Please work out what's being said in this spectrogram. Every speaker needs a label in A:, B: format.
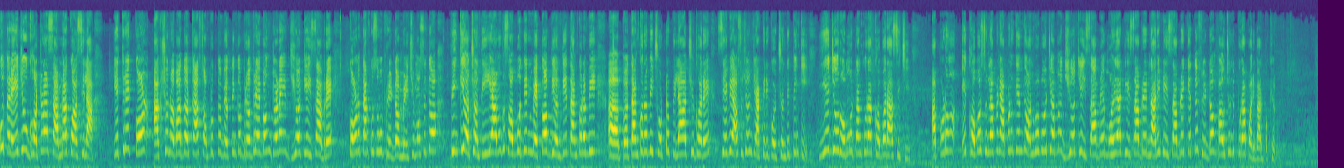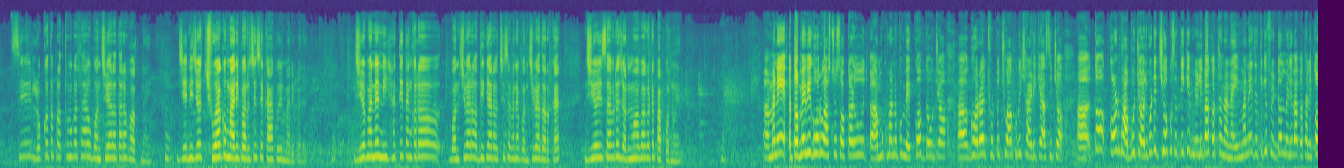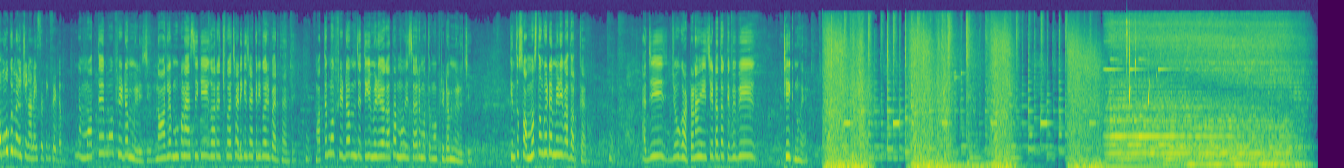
A: প্রকৃতরে এই যে ঘটনা সামনাকু আসিলা এতে কোণ আকশন হওয়া দরকার সম্পৃক্ত ব্যক্তি বিরোধে এবং জনে ঝিওটি হিসাবে কোণ তা সব ফ্রিডম মিছে মো সহ পিঙ্কি অনেক ইয়ে আমি সবুদিন মেকআপ দিকে তাঁর বি তাঁর বি ছোট পিলা অছি ঘরে সি বি আসুচান চাকরি করছেন পিঙ্কি ইয়ে যে রোমটাঙ্কুরা খবর আসিছি ଆପଣ ଏ ଖବର ଶୁଣିଲା ପରେ ଆପଣ କେମିତି ଅନୁଭବ ହେଉଛି ଆପଣ ଝିଅଟି ହିସାବରେ ମହିଳାଟି ହିସାବରେ ନାରୀଟି ହିସାବରେ କେତେ ଫ୍ରିଡମ୍ ପାଉଛନ୍ତି ପୁରା ପରିବାର ପକ୍ଷରୁ
B: ସେ ଲୋକ ତ ପ୍ରଥମ କଥା ଆଉ ବଞ୍ଚିବାର ତାର ହକ୍ ନାହିଁ ଯିଏ ନିଜ ଛୁଆକୁ ମାରିପାରୁଛି ସେ କାହାକୁ ବି ମାରିପାରେ ଝିଅମାନେ ନିହାତି ତାଙ୍କର ବଞ୍ଚିବାର ଅଧିକାର ଅଛି ସେମାନେ ବଞ୍ଚିବା ଦରକାର ଝିଅ ହିସାବରେ ଜନ୍ମ ହେବା ଗୋଟେ ପାପ ନୁହେଁ
A: माने तुम्हें भी घर आस सका आमुक मानक मेकअप दौ घर छोट छुआ को भी छाड़ी आसीच तो कौन भावुच गोटे झील को मिलवा कथ ना ना मानते जी फ्रीडम मिलवा कथ नहीं तुमको मिलूँ ना नहीं फ्रीडम
B: मत मो फ्रीडम मिली ना मुझे आसिक घर छुआ छाड़ी चाकरी करें मत मो फ्रीडम जी मिलवा कथ मो हिसाब से मत मो फ्रीडम मिलू कि समस्त को यहाँ मिलवा दरकार आज जो घटना होता तो के ठीक नुहे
